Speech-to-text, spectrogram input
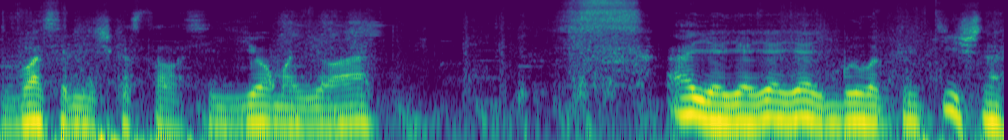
два сердечка осталось. Ё-моё, а. Ай-яй-яй-яй, было критично.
